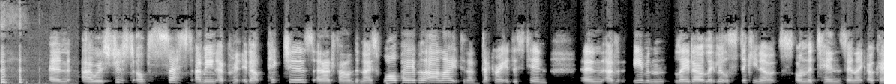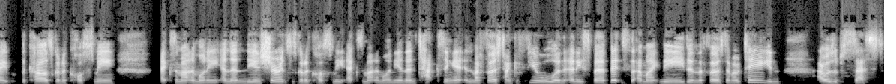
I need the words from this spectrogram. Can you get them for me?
and I was just obsessed. I mean, I printed out pictures and I'd found a nice wallpaper that I liked and I'd decorated this tin and I'd even laid out like little sticky notes on the tin saying like, okay, the car's going to cost me X amount of money, and then the insurance is going to cost me X amount of money, and then taxing it, and my first tank of fuel, and any spare bits that I might need, and the first MOT, and I was obsessed.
